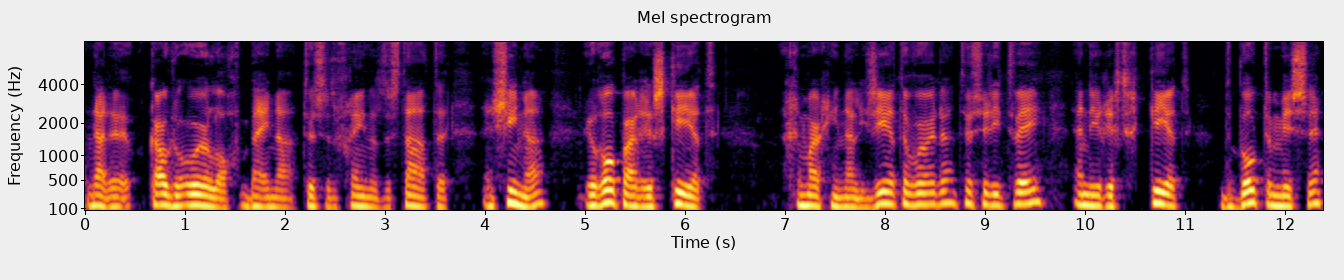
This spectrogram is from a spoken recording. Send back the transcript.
naar de Koude Oorlog bijna tussen de Verenigde Staten en China. Europa riskeert gemarginaliseerd te worden tussen die twee. En die riskeert de boot te missen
